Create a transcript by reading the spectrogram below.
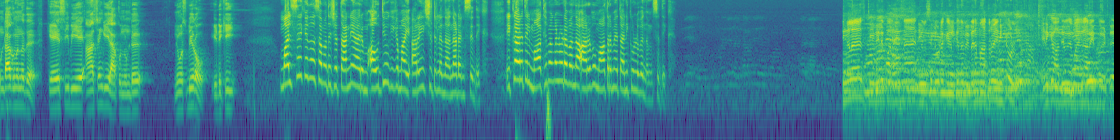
ഉണ്ടാകുമെന്നത് കെ എസ് സി ബിയെ ആശങ്കയിലാക്കുന്നുണ്ട്. News bureau Idukki. മത്സരിക്കുന്നത് സംബന്ധിച്ച് തന്നെ ആരും ഔദ്യോഗികമായി അറിയിച്ചിട്ടില്ലെന്ന് നടൻ സിദ്ദിഖ്. ഇക്കാര്യത്തിൽ മാധ്യമങ്ങളോടെ വന്ന അറിവ് മാത്രമേ തനിക്കുള്ളൂവെന്നും സിദ്ദിഖ്. നിങ്ങൾ ടി വിയിൽ പറയുന്ന ന്യൂസിലൂടെ കേൾക്കുന്ന വിവരം മാത്രമേ എനിക്കുള്ളൂ. എനിക്ക് ഔദ്യോഗികമായ ഒരു അറിയിപ്പ് കിട്ടുക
